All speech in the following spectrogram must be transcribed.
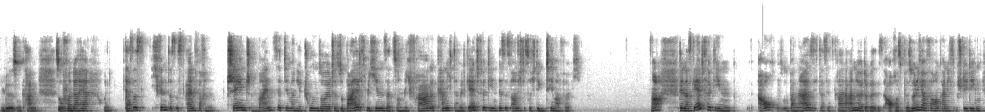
äh, kann. So von daher, und das ist, ich finde, das ist einfach ein Change im Mindset, den man hier tun sollte. Sobald ich mich hinsetze und mich frage, kann ich damit Geld verdienen, ist es auch nicht das richtige Thema für mich. Na? Denn das Geld verdienen, auch so banal sich das jetzt gerade anhört, aber ist auch aus persönlicher Erfahrung kann ich es bestätigen,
